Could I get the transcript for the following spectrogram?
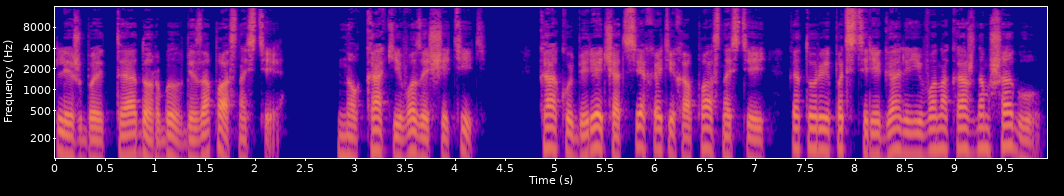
лишь бы Теодор был в безопасности. Но как его защитить? Как уберечь от всех этих опасностей, которые подстерегали его на каждом шагу?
